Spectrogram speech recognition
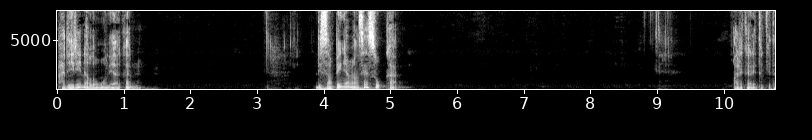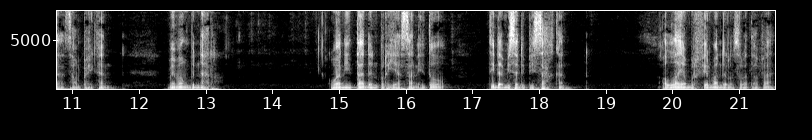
Hadirin Allah muliakan. Di sampingnya memang saya suka. Oleh karena itu kita sampaikan, memang benar wanita dan perhiasan itu tidak bisa dipisahkan. Allah yang berfirman dalam surat apa?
